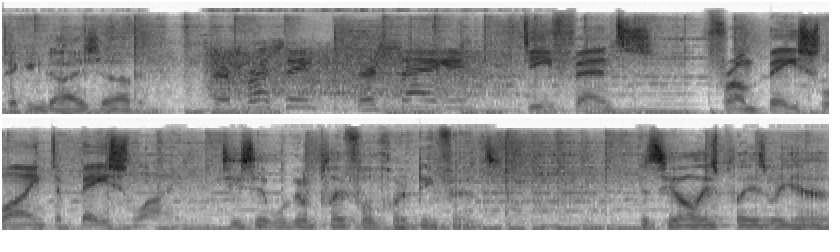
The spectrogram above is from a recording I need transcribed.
picking guys up. They're pressing, they're sagging. Defense from baseline to baseline. He said, We're going to play full court defense. And see all these plays we have?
